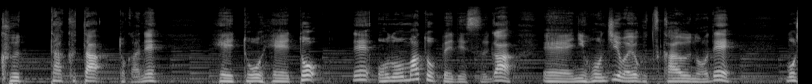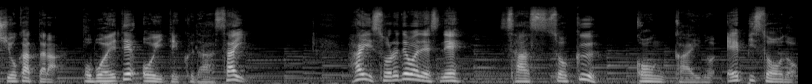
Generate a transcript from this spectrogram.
くったくたとかね、へとへと、ね、オノマトペですが、えー、日本人はよく使うので、もしよかったら覚えておいてください。はい、それではですね、早速、今回のエピソード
